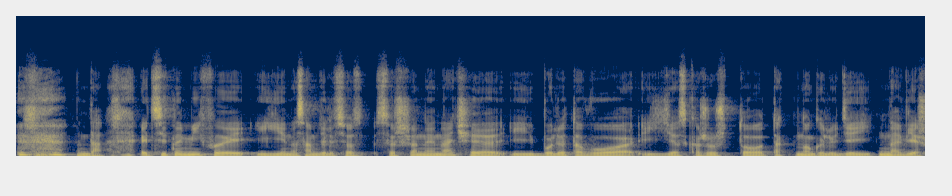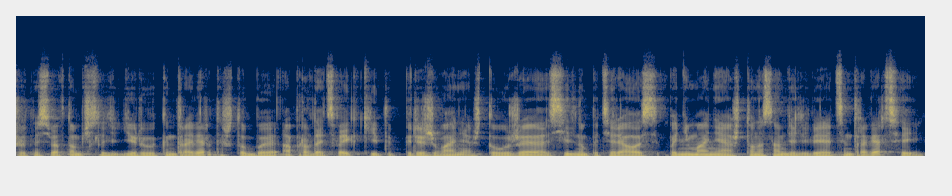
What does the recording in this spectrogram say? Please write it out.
Да, это действительно мифы, и на самом деле все совершенно иначе. И более того, я скажу, что так много людей навешивают на себя, в том числе ярлык интроверта, чтобы оправдать свои какие-то переживания, что уже сильно потерялось понимание, что на самом деле является интроверсией,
